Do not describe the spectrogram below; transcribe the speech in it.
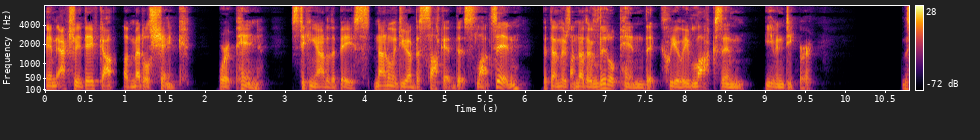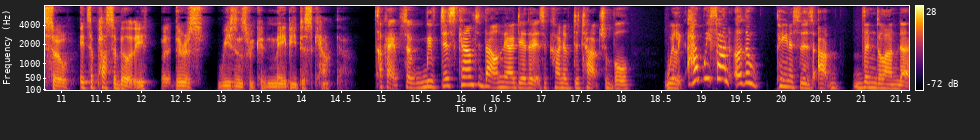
And actually, they've got a metal shank or a pin sticking out of the base. Not only do you have the socket that slots in, but then there's another little pin that clearly locks in even deeper. So it's a possibility, but there's reasons we could maybe discount that. Okay, so we've discounted that on the idea that it's a kind of detachable willy. Have we found other penises at Vindolanda?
